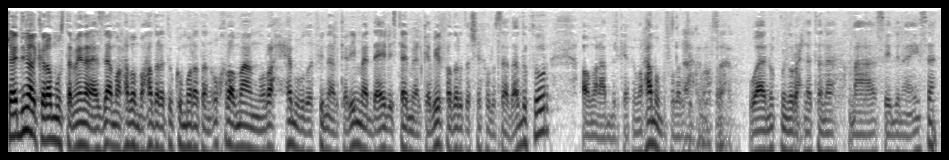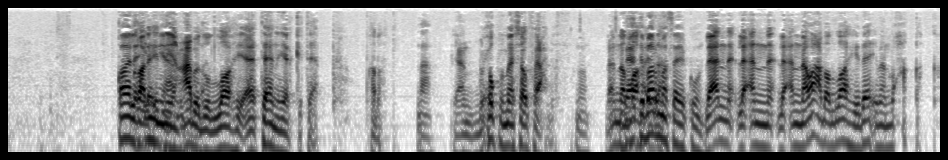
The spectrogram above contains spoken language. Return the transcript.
مشاهدينا الكرام مستمعينا الأعزاء مرحبا بحضراتكم مرة أخرى. مع نرحب بضيفنا الكريم الداعي الإسلامي الكبير فضيلة الشيخ الأستاذ الدكتور عمر عبد الكافي. مرحبا بفضلاتكم. ونكمل رحلتنا مع سيدنا عيسى. قال, قال إني عبد الله آتاني الكتاب. خلاص. نعم. يعني بحكم ما سوف يحدث. نعم. لأن الله باعتبار ما سيكون. لأن لأن لأن وعد الله دائما محقق.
